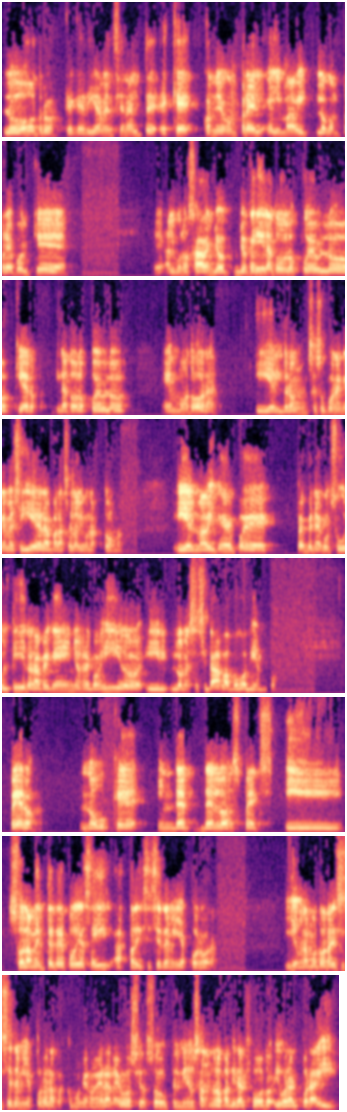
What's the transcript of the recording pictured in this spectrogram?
Lo otro que quería mencionarte es que cuando yo compré el, el Mavic, lo compré porque eh, algunos saben, yo, yo quería ir a todos los pueblos, quiero ir a todos los pueblos en motora y el dron se supone que me siguiera para hacer algunas tomas. Y el Mavic Air, pues, pues venía con su bultito, era pequeño, recogido y lo necesitaba poco tiempo. Pero no busqué in-depth de los specs y solamente te podía seguir hasta 17 millas por hora. Y en una motora a 17 millas por hora, pues como que no era negocio, so terminé usándolo para tirar fotos y volar por ahí.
